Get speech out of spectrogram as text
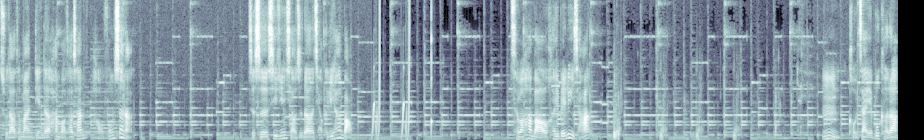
初代奥特曼点的汉堡套餐好丰盛啊！这是细菌小子的巧克力汉堡。吃完汉堡，喝一杯绿茶。嗯，口再也不渴了。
